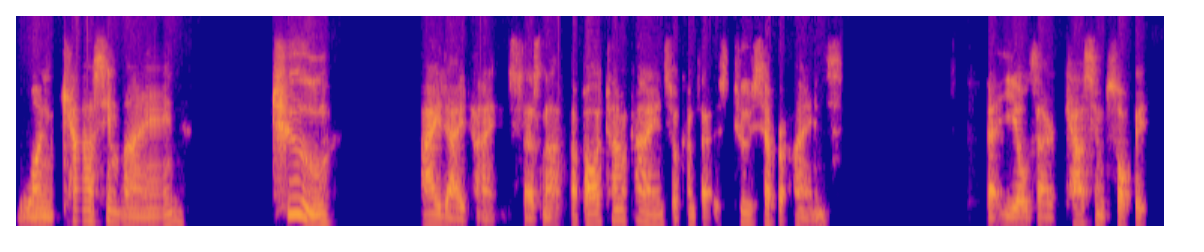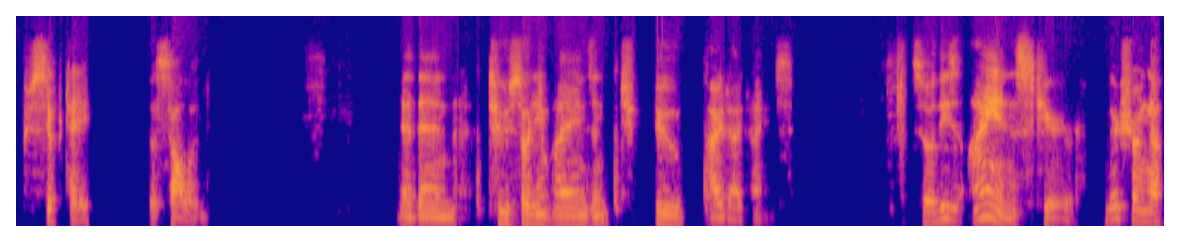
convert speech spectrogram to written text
one calcium ion, two iodide ions. That's not a polyatomic ion, so it comes out as two separate ions. That yields our calcium sulfate precipitate, the solid. And then two sodium ions and two iodide ions. So these ions here, they're showing up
